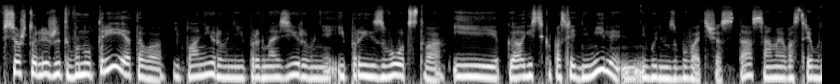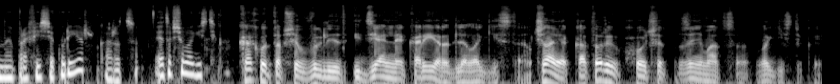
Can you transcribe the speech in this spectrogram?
все, что лежит внутри этого, и планирование, и прогнозирование, и производство, и логистика последней мили, не будем забывать сейчас, да, самая востребованная профессия курьер, кажется, это все логистика. Как вот вообще выглядит идеальная карьера для логиста? Человек, который хочет заниматься логистикой,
